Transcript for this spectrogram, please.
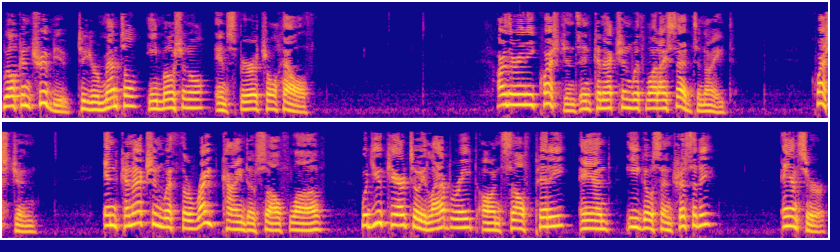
will contribute to your mental, emotional, and spiritual health. Are there any questions in connection with what I said tonight? Question. In connection with the right kind of self-love, would you care to elaborate on self-pity and egocentricity? Answer.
